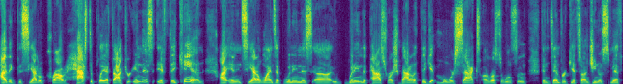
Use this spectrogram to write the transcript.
I think the Seattle crowd has to play a factor in this if they can. I and, and Seattle winds up winning this, uh, winning the pass rush battle. If they get more sacks on Russell Wilson than Denver gets on Geno Smith,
